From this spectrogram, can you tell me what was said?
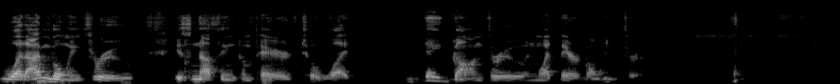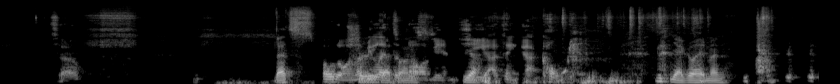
what I'm going through is nothing compared to what they've gone through and what they're going through. So that's hold on. Let me let the honest. dog in. She, yeah. I think, got cold. yeah, go ahead, man.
